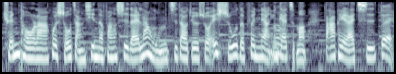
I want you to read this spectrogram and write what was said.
拳头啦或手掌心的方式来让我们知道，就是说，哎，食物的分量应该怎么搭配来吃。对，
